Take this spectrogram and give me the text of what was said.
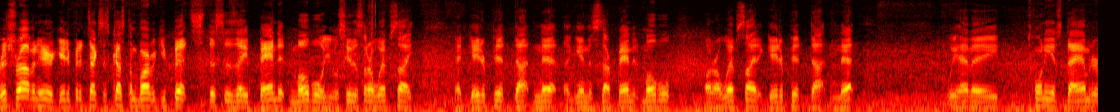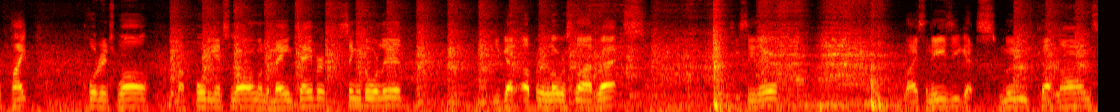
Rich Robin here, Gator Pit of Texas Custom Barbecue Pits. This is a Bandit Mobile. You will see this on our website at gatorpit.net. Again, this is our Bandit Mobile on our website at gatorpit.net. We have a 20 inch diameter pipe, quarter inch wall, about 40 inch long on the main chamber, single door lid. You've got upper and lower slide racks. As you see there, nice and easy. got smooth cut lines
